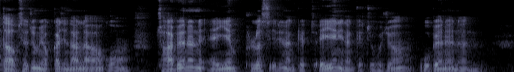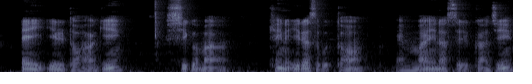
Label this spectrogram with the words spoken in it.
다 없애주면 여기까지 날라오고 좌변에는 an 플러스 1이 남겠죠. an이 남겠죠. 그죠? 우변에는 a1 더하기 시그마 k는 1에서부터 n-1까지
